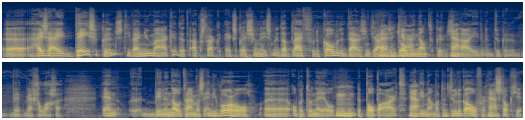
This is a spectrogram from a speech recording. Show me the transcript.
eh, hij zei, deze kunst die wij nu maken, dat abstract expressionisme, dat blijft voor de komende duizend jaar Duizend de jaar. dominante kunst. Ja. Nou, iedereen natuurlijk eh, werd weggelachen. En eh, binnen no time was Andy Warhol op het toneel, Mhm. de pop art. Ja. Die nam het natuurlijk over, Ja. het stokje.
